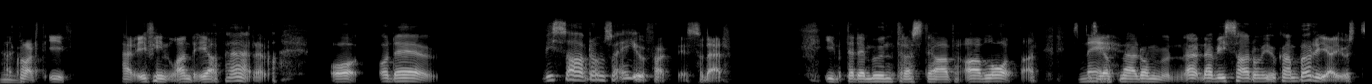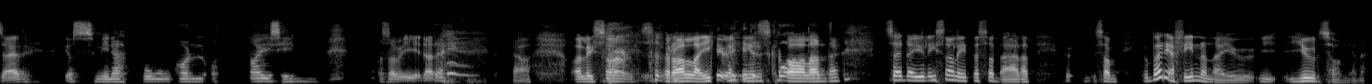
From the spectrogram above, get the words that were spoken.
Mm. Klart i, här i Finland i affärerna. Och, och det, vissa av dem så är ju faktiskt sådär inte det muntraste av, av låtar. Speciellt när, de, när, när vissa av dem ju kan börja just så här jos minä puukon ottaisin och så vidare. Och liksom för alla är ju icke lite finsktalande så är det ju liksom lite sådär att som, hur börjar finnarna ju julsångerna?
